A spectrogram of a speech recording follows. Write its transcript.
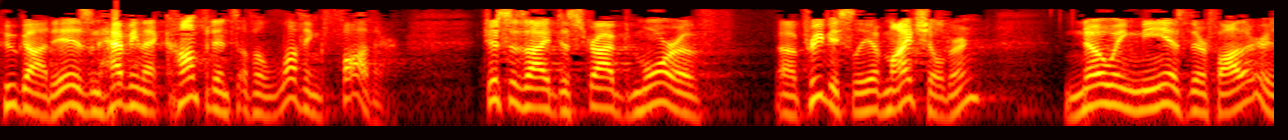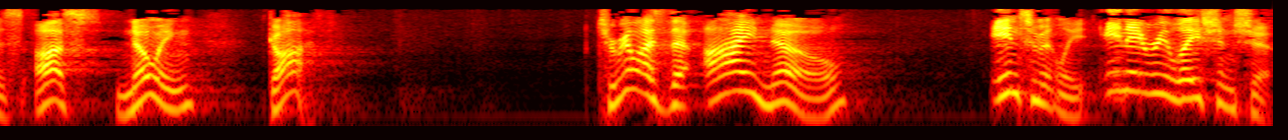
who God is and having that confidence of a loving Father. Just as I described more of uh, previously of my children, knowing me as their Father is us knowing God. To realize that I know intimately, in a relationship,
